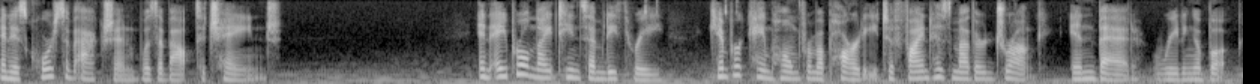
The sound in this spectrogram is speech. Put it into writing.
and his course of action was about to change. In April 1973, Kemper came home from a party to find his mother drunk in bed reading a book.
